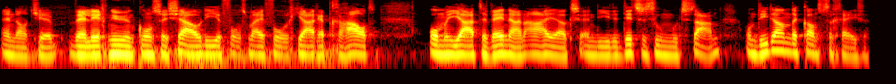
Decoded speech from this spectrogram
En dat je wellicht nu een Conceição, die je volgens mij vorig jaar hebt gehaald, om een jaar te wennen aan Ajax en die er dit seizoen moet staan, om die dan de kans te geven.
